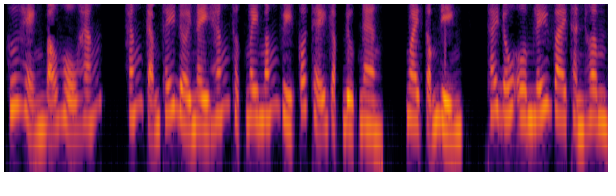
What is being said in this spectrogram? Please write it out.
hứa hẹn bảo hộ hắn, hắn cảm thấy đời này hắn thật may mắn vì có thể gặp được nàng, ngoài tổng điện, thái đấu ôm lấy vai thành hâm,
